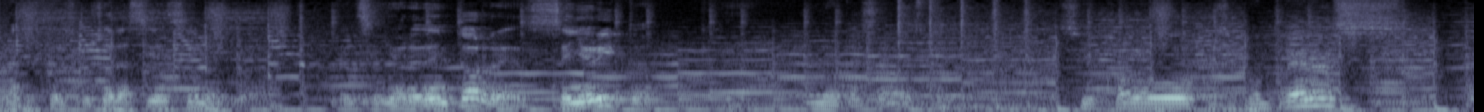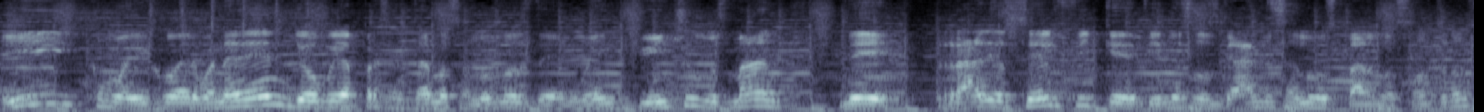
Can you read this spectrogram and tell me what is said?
Gracias por escuchar a Ciencia Media. El señor Eden Torres, señorito. No pasa esto. Psicólogo José Contreras. Y como dijo el buen Eden, yo voy a presentar los saludos del buen Quinchu Guzmán de Radio Selfie, que tiene esos grandes saludos para nosotros.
